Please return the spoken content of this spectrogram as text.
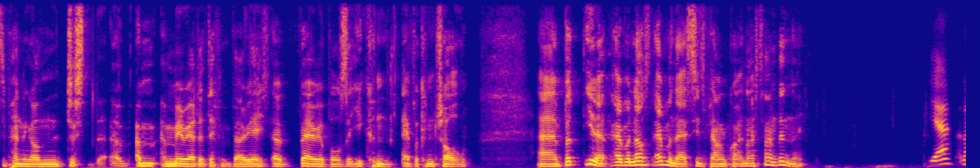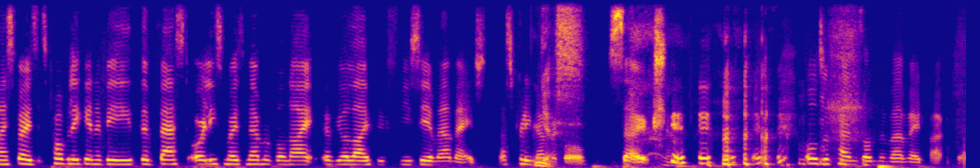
depending on just a, a myriad of different variation of variables that you couldn't ever control. Uh, but you know, everyone else, everyone there seems to be having quite a nice time, didn't they? Yeah, and I suppose it's probably going to be the best or at least most memorable night of your life if you see a mermaid. That's pretty memorable. Yes. So, all depends on the mermaid factor.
